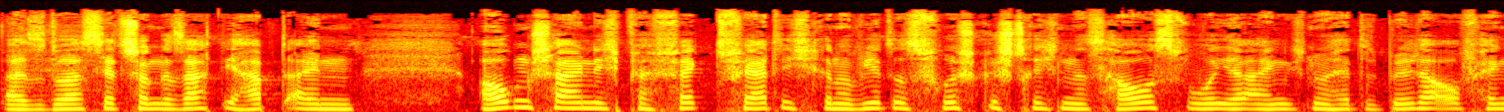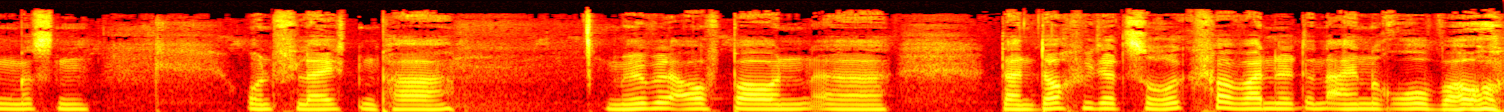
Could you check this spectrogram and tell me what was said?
Also du hast jetzt schon gesagt, ihr habt ein augenscheinlich perfekt fertig renoviertes, frisch gestrichenes Haus, wo ihr eigentlich nur hättet Bilder aufhängen müssen und vielleicht ein paar Möbel aufbauen. Äh, dann doch wieder zurückverwandelt in einen Rohbau.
